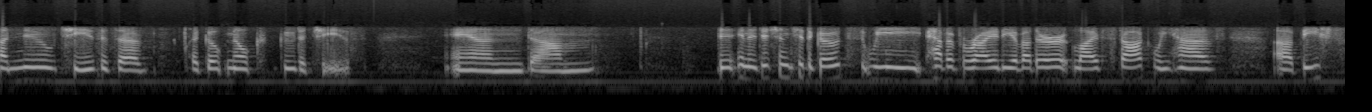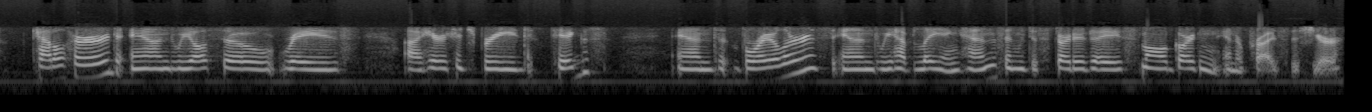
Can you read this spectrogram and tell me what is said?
a new cheese. It's a a goat milk Gouda cheese, and um, in addition to the goats, we have a variety of other livestock. We have a beef cattle herd, and we also raise uh, heritage breed pigs and broilers, and we have laying hens, and we just started a small garden enterprise this year.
